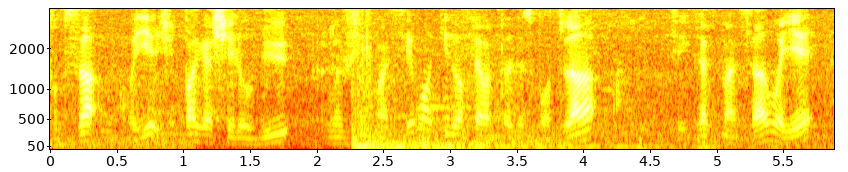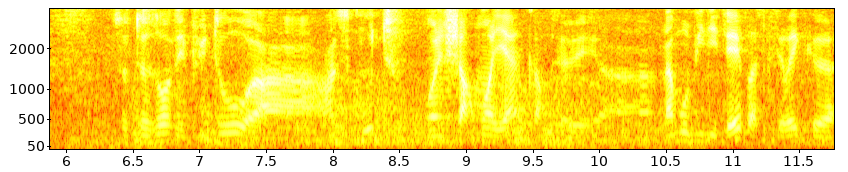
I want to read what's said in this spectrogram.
Comme ça, vous voyez, j'ai pas gâché l'obus. Logiquement, c'est moi qui dois faire un peu de spot là. C'est exactement ça, vous voyez. Cette zone est plutôt un, scout ou un char moyen quand vous avez euh, la mobilité, parce que c'est vrai que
